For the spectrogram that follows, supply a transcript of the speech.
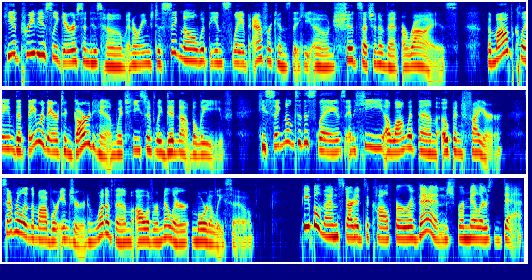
He had previously garrisoned his home and arranged a signal with the enslaved Africans that he owned should such an event arise. The mob claimed that they were there to guard him, which he simply did not believe. He signaled to the slaves and he, along with them, opened fire. Several in the mob were injured, one of them, Oliver Miller, mortally so. People then started to call for revenge for Miller's death.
